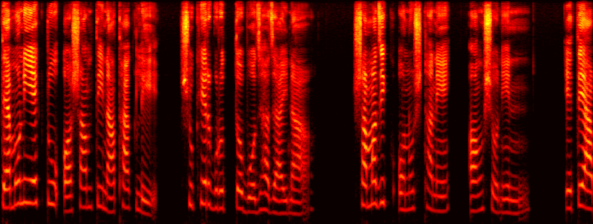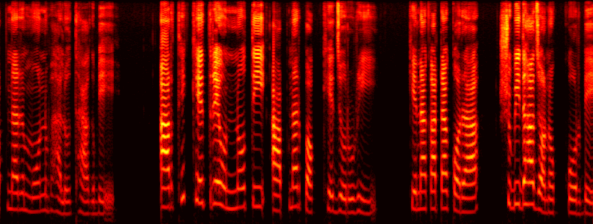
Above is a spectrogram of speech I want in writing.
তেমনই একটু অশান্তি না থাকলে সুখের গুরুত্ব বোঝা যায় না। সামাজিক অনুষ্ঠানে অংশ নিন। এতে আপনার মন ভালো থাকবে। আর্থিক ক্ষেত্রে উন্নতি আপনার পক্ষে জরুরি। কেনাকাটা করা সুবিধাজনক করবে।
